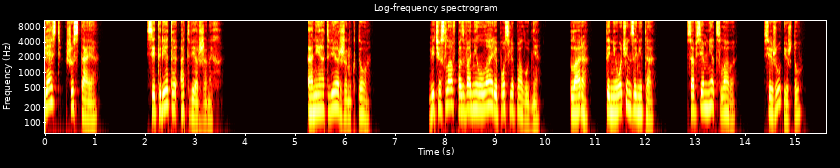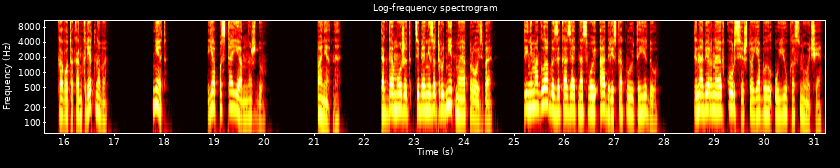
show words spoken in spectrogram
Часть шестая. Секреты отверженных. А не отвержен кто? Вячеслав позвонил Ларе после полудня. «Лара, ты не очень занята?» «Совсем нет, Слава. Сижу и жду. Кого-то конкретного?» «Нет. Я постоянно жду». «Понятно. Тогда, может, тебя не затруднит моя просьба. Ты не могла бы заказать на свой адрес какую-то еду?» Ты, наверное, в курсе, что я был у Юка с ночи.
